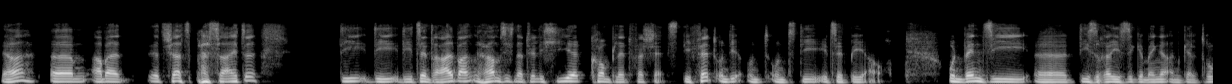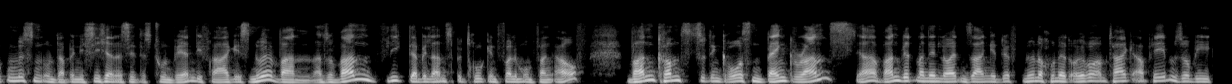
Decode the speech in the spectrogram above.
ja, ähm, aber jetzt Scherz beiseite die, die, die Zentralbanken haben sich natürlich hier komplett verschätzt. Die FED und die, und, und die EZB auch. Und wenn sie äh, diese riesige Menge an Geld drucken müssen, und da bin ich sicher, dass sie das tun werden, die Frage ist nur, wann? Also wann fliegt der Bilanzbetrug in vollem Umfang auf? Wann kommt es zu den großen Bankruns? Ja, wann wird man den Leuten sagen, ihr dürft nur noch 100 Euro am Tag abheben, so wie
